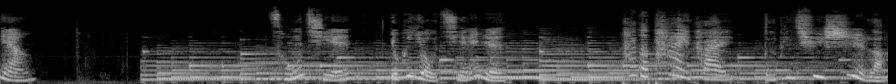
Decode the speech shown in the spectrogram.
娘。从前有个有钱人，他的太太得病去世了，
